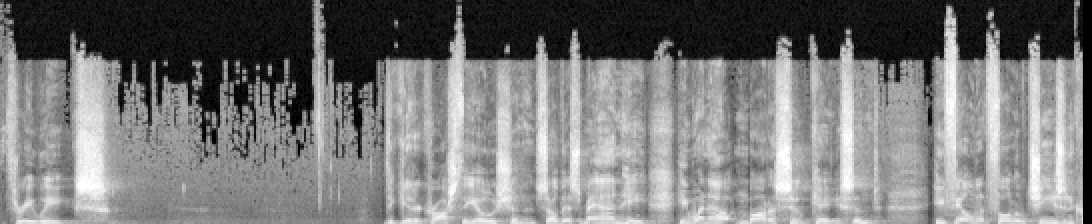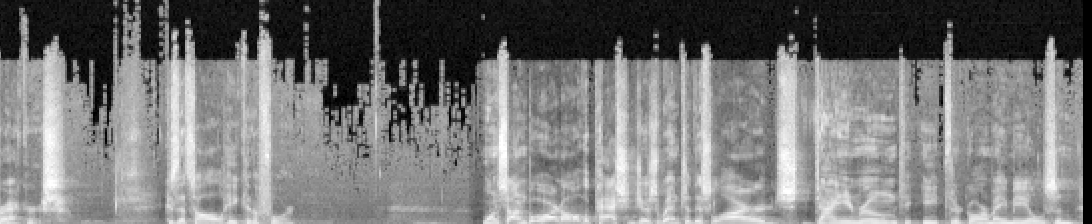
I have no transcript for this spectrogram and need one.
three weeks to get across the ocean. And so this man, he, he went out and bought a suitcase and he filled it full of cheese and crackers because that's all he could afford. Once on board, all the passengers went to this large dining room to eat their gourmet meals, and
